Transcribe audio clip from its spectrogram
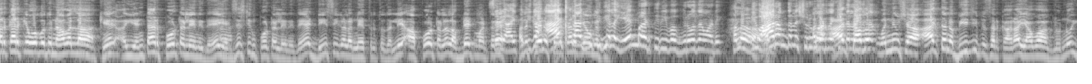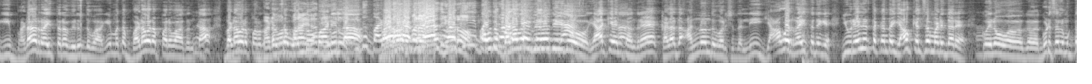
ಸರ್ಕಾರಕ್ಕೆ ಹೋಗೋದು ನಾವಲ್ಲ. ಎಂಟೈರ್ ಪೋರ್ಟಲ್ ಏನಿದೆ ಎಕ್ಸಿಸ್ಟಿಂಗ್ ಪೋರ್ಟಲ್ ಏನಿದೆ ಡಿ ಸಿಗಳ ನೇತೃತ್ವದಲ್ಲಿ ಆ ಪೋರ್ಟಲ್ ಅಲ್ಲಿ ಅಪ್ಡೇಟ್ ಮಾಡ್ತಾರೆ. ಏನ್ ಮಾಡ್ತೀರಿ ಇವಾಗ ವಿರೋಧ ಮಾಡಿ? ಶುರು ಒಂದ್ ನಿಮಿಷ. ಆಕ್ಟ್ ಅನ್ನ ಬಿಜೆಪಿ ಸರ್ಕಾರ ಯಾವಾಗ್ಲೂ ಈ ಬಡ ರೈತರ ವಿರುದ್ಧವಾಗಿ ಮತ್ತೆ ಬಡವರ ಪರವಾದಂತ ಬಡವರ ಬಡವರ ಕೆಲಸ ಒಂದೂ ಮಾಡಿಲ್ಲ. ಹೌದು ವಿರೋಧಿ ಇದು ಯಾಕೆ ಅಂತಂದ್ರೆ ಕಳೆದ ಹನ್ನೊಂದು ವರ್ಷದಲ್ಲಿ ಯಾವ ರೈತನಿಗೆ ಇವ್ರು ಹೇಳಿರ್ತಕ್ಕಂಥ ಯಾವ ಕೆಲಸ ಮಾಡಿದ್ದಾರೆ? ಏನು ಗುಡಿಸಲು ಮುಕ್ತ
